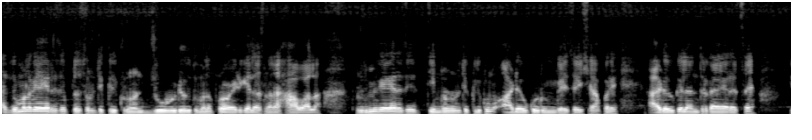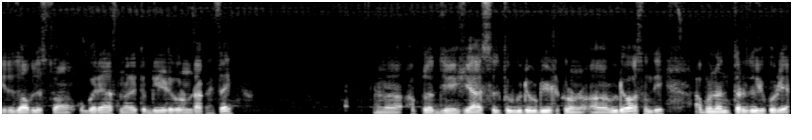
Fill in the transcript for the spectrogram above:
आता तुम्हाला काय करायचं प्लसवरती क्लिक करून जो व्हिडिओ तुम्हाला प्रोव्हाइड केला असणार हा वाला. तर तुम्ही काय करायचं आहे, तीन डॉटवरती क्लिक करून ऑडिओ करून घ्यायचा आहे. शापरे ऑडिओ केल्यानंतर काय करायचं आहे इथं जो आपलं सॉन्ग वगैरे असणार आहे तो डिलीट करून टाकायचा आहे. आपलं जे हे असेल तो व्हिडिओ डिलीट करून व्हिडिओ असून दे आपण नंतर तो हे करूया.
